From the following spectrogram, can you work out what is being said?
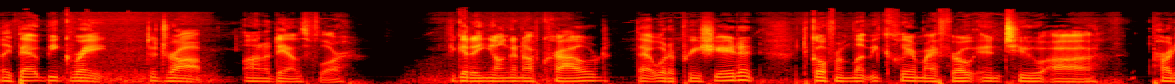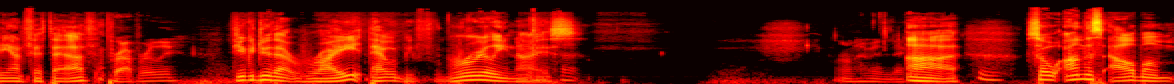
Like that would be great to drop on a dance floor. If you get a young enough crowd that would appreciate it, to go from "Let Me Clear My Throat" into uh, "Party on Fifth Ave." Properly? If you could do that right, that would be really nice. I don't have any Uh, Mm. so on this album,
